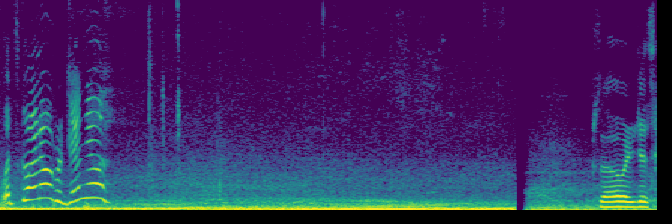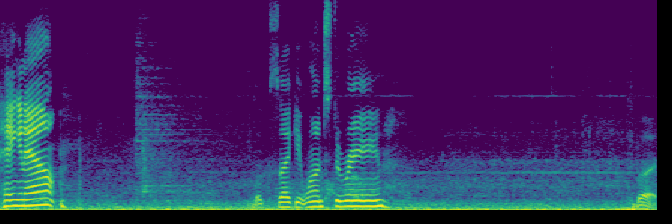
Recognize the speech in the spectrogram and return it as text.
What's going on, Virginia? So we're just hanging out. Looks like it wants to rain. But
